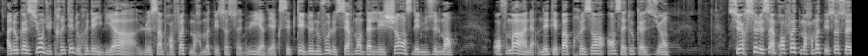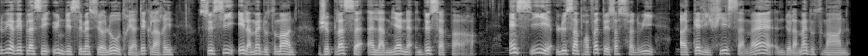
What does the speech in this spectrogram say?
À l'occasion du traité de Hudaybiyah, le saint prophète Mohammed lui avait accepté de nouveau le serment d'allégeance des musulmans. Othman n'était pas présent en cette occasion. Sur ce, le saint prophète Mohammed lui avait placé une de ses mains sur l'autre et a déclaré Ceci est la main d'Othman, je place la mienne de sa part. Ainsi, le saint prophète, lui, a qualifié sa main de la main d'Othman.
